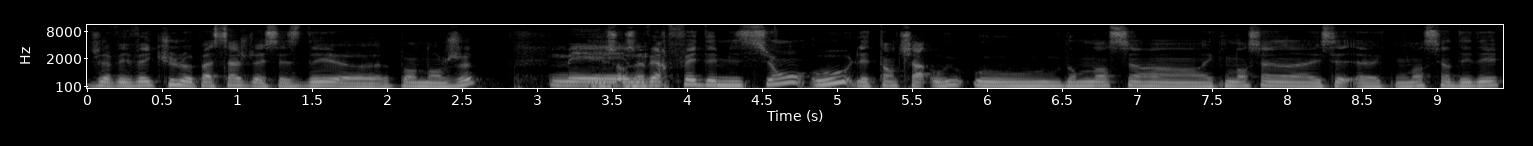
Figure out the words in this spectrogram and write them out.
J'avais vécu le passage de SSD euh, pendant le jeu. Mais Et genre, j'avais refait des missions où les temps de char... où, où dans mon ancien... avec mon ancien, euh, avec mon ancien DD,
